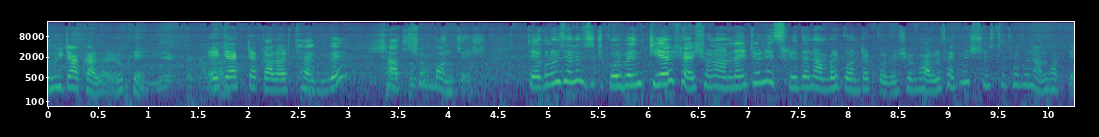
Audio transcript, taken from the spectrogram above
দুইটা? কালার ওকে এটা একটা কালার থাকবে সাতশো পঞ্চাশ। তো এগুলোর জন্য ভিজিট করবেন। টিয়ার ফ্যাশন অনলাইন জন্য স্ক্রিনে নাম্বার কন্ট্যাক্ট করবেন। সব ভালো থাকবেন সুস্থ থাকবেন। আল্লাহ হাফেজ।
